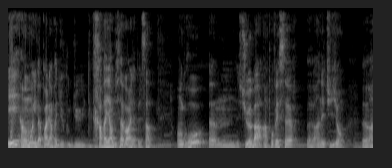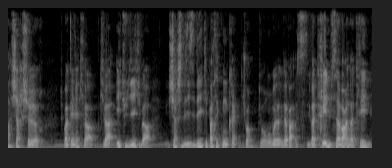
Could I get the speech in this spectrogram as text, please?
Et à un moment, il va parler en fait du, travailleur du savoir, il appelle ça. En gros, euh, si tu veux, bah, un professeur, euh, un étudiant, euh, un chercheur, je sais pas, quelqu'un qui va, étudier, qui va chercher des idées qui n'est pas très concret, tu vois. il, va créer du savoir, il va créer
